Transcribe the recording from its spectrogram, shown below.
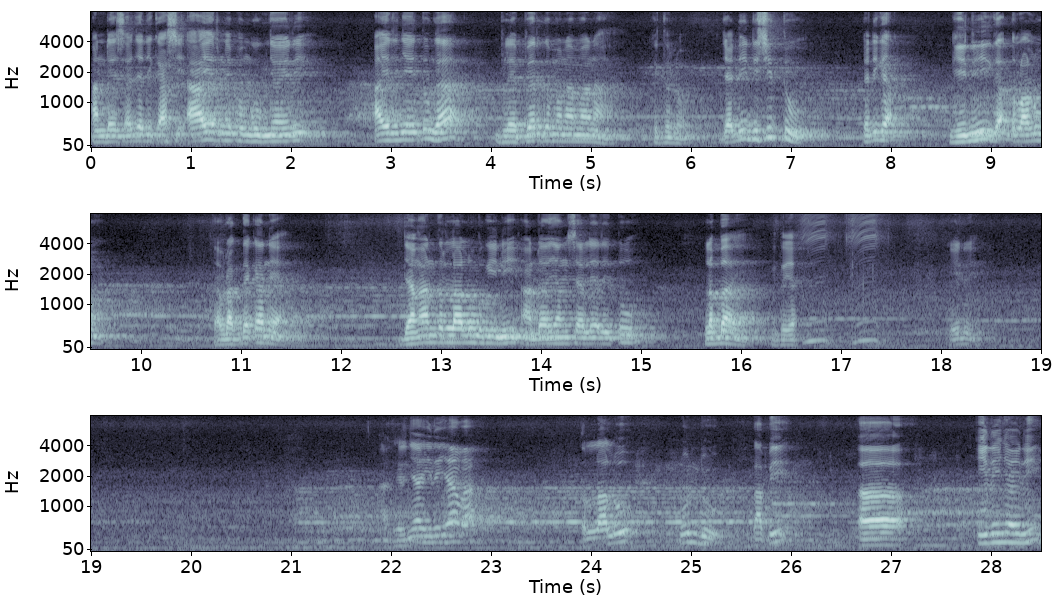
andai saja dikasih air nih punggungnya ini, airnya itu enggak bleber ke mana-mana, gitu loh. Jadi di situ, jadi enggak gini enggak terlalu. Saya praktekkan ya. Jangan terlalu begini. Ada yang saya lihat itu lebay, gitu ya. Ini. Akhirnya ininya apa? Terlalu nunduk. Tapi uh, ininya ini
